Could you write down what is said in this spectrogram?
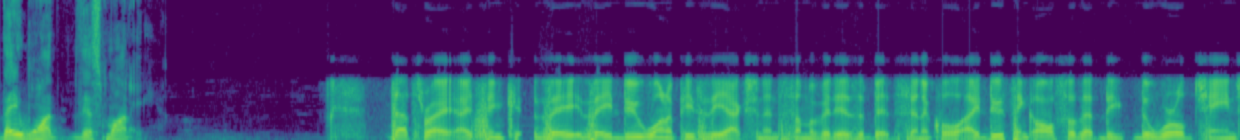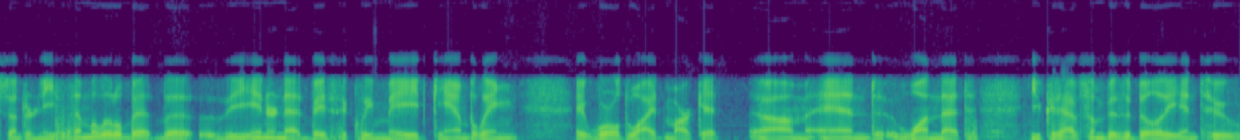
They want this money. That's right. I think they they do want a piece of the action, and some of it is a bit cynical. I do think also that the the world changed underneath them a little bit. The the internet basically made gambling a worldwide market, um, and one that you could have some visibility into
